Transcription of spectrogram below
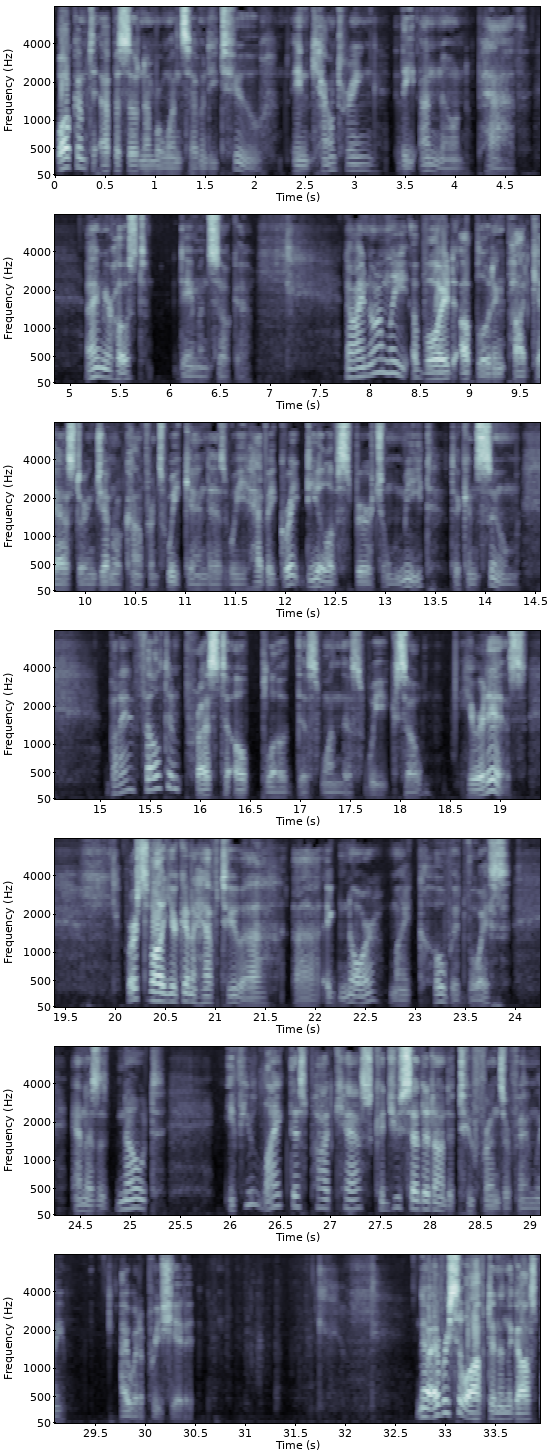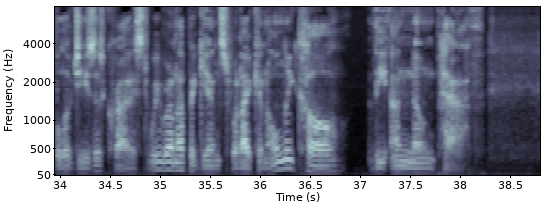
Welcome to episode number 172 Encountering the Unknown Path. I'm your host, Damon Soka. Now, I normally avoid uploading podcasts during General Conference weekend as we have a great deal of spiritual meat to consume, but I felt impressed to upload this one this week, so here it is. First of all, you're going to have to uh, uh, ignore my COVID voice, and as a note, if you like this podcast, could you send it on to two friends or family? I would appreciate it. Now, every so often in the gospel of Jesus Christ, we run up against what I can only call the unknown path.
